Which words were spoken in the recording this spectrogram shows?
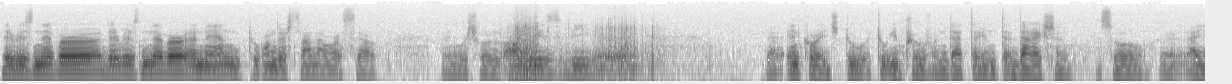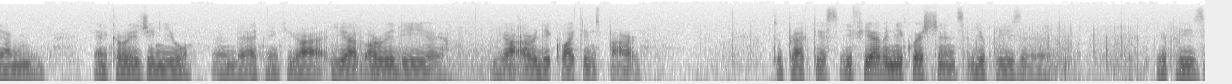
there is never there is never an end to understand ourselves and we should always be uh, encouraged to to improve on that in that direction so uh, I am encouraging you, and I think you are you have already uh, you are already quite inspired to practice. If you have any questions, you please you please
